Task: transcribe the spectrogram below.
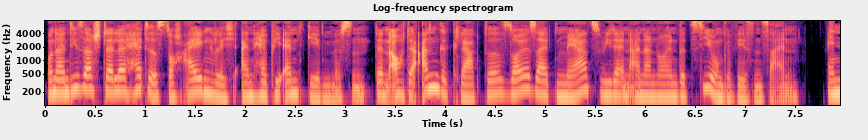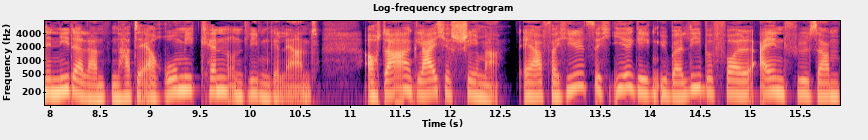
Und an dieser Stelle hätte es doch eigentlich ein Happy End geben müssen, denn auch der Angeklagte soll seit März wieder in einer neuen Beziehung gewesen sein. In den Niederlanden hatte er Romy kennen und lieben gelernt. Auch da gleiches Schema. Er verhielt sich ihr gegenüber liebevoll, einfühlsam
